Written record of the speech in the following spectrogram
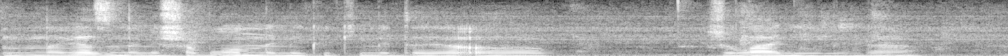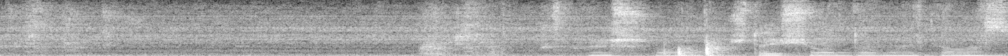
навязанными шаблонными какими-то э, желаниями, да. Хорошо. Что еще он думает о вас?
